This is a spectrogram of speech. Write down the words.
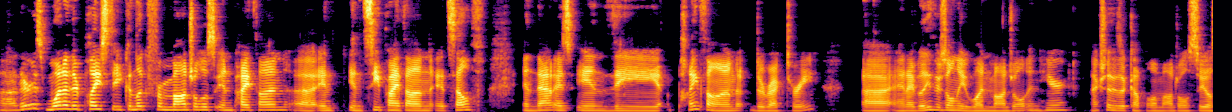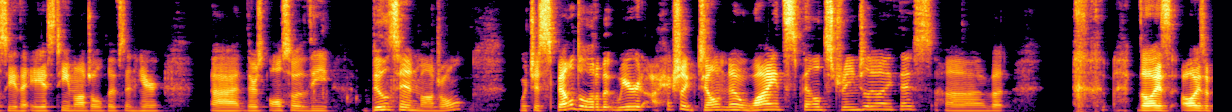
Uh, there is one other place that you can look for modules in Python, uh, in, in CPython itself, and that is in the Python directory. Uh, and I believe there's only one module in here. Actually, there's a couple of modules. So you'll see the AST module lives in here. Uh, there's also the built-in module, which is spelled a little bit weird. I actually don't know why it's spelled strangely like this, uh, but it's always always a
